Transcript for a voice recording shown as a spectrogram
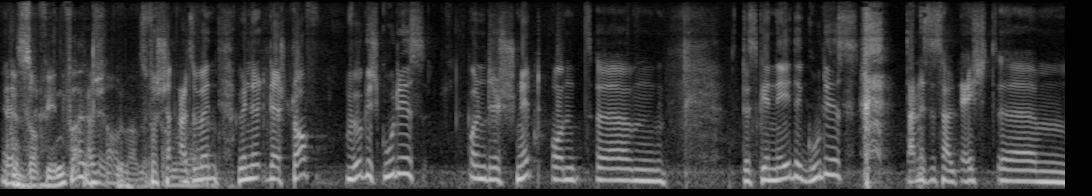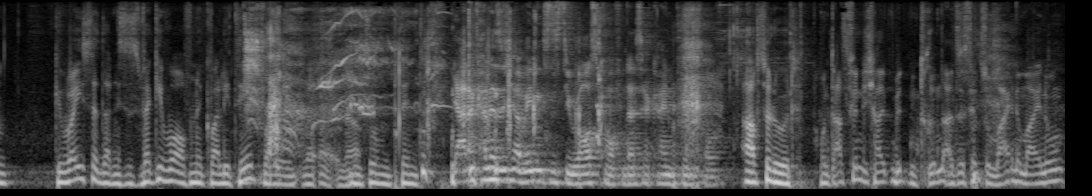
Das ist auf jeden Fall. Versta- Also wenn, wenn der- der Stoff wirklich gut ist und der Schnitt und ähm, das Genähte gut ist, dann ist es halt echt ähm, gewastet, dann ist es weggeworfene Qualität bei äh, so einem Print. Ja, dann kann er sich ja wenigstens die Raws kaufen, da ist ja kein Print drauf. Absolut. Und das finde ich halt mittendrin, also ist jetzt so meine Meinung,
